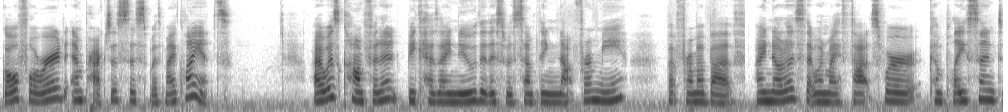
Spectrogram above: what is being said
go forward and practice this with my clients. I was confident because I knew that this was something not from me, but from above. I noticed that when my thoughts were complacent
